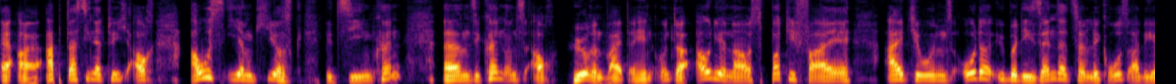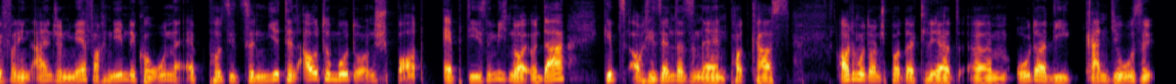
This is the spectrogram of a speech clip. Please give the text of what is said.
äh, äh, ab, dass Sie natürlich auch aus Ihrem Kiosk beziehen können. Ähm, Sie können uns auch hören weiterhin unter AudioNow, Spotify, iTunes oder über die sensationelle, großartige, von Ihnen allen schon mehrfach neben der Corona-App positionierten Automotor- und Sport-App. Die ist nämlich neu. Und da gibt es auch die sensationellen Podcasts Automotor und Sport erklärt ähm, oder die grandiose,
